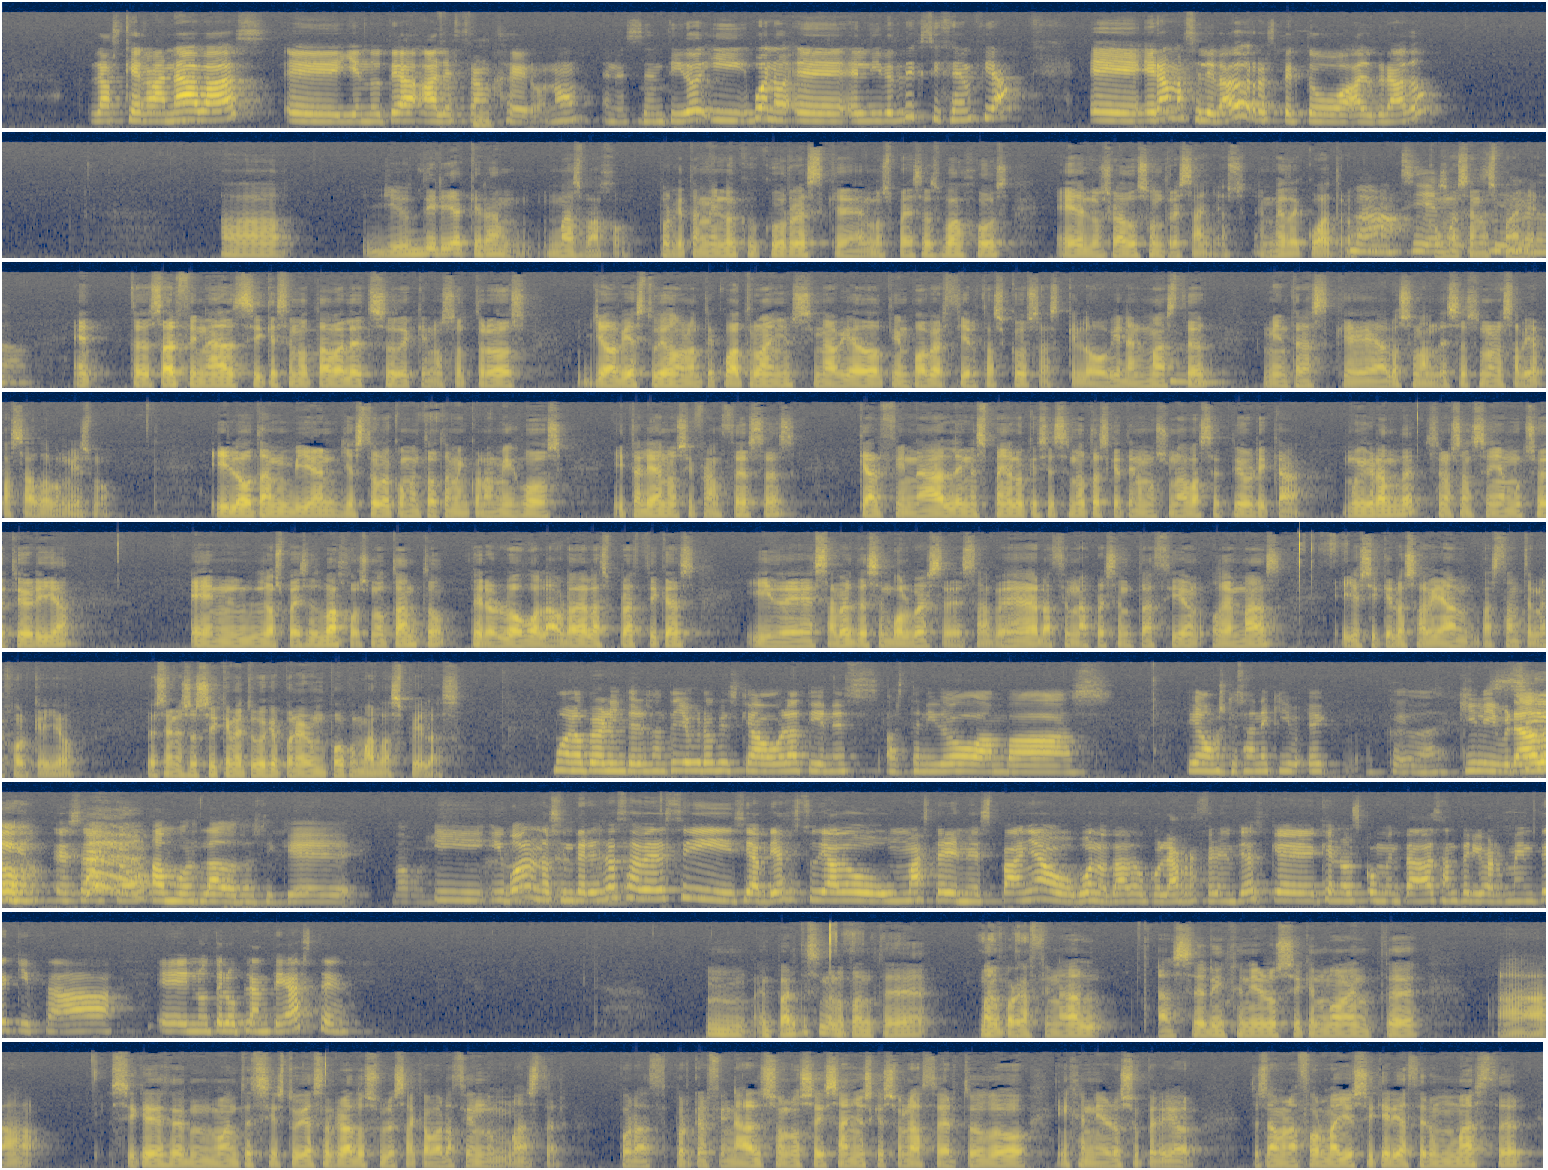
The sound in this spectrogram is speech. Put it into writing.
las que ganabas eh, yéndote a- al extranjero, ¿no? En ese sentido. Y bueno, eh, el nivel de exigencia eh, era más elevado respecto al grado. Ah, yo diría que era más bajo, porque también lo que ocurre es que en los Países Bajos eh, los grados son tres años en vez de cuatro, sí, como es en sí, España. verdad. Entonces al final sí que se notaba el hecho de que nosotros, yo había estudiado durante cuatro años y me había dado tiempo a ver ciertas cosas que luego viene el máster, mientras que a los holandeses no les había pasado lo mismo. Y luego también, y esto lo he comentado también con amigos italianos y franceses, que al final en España lo que sí se nota es que tenemos una base teórica muy grande, se nos enseña mucho de teoría, en los Países Bajos no tanto, pero luego a la hora de las prácticas y de saber desenvolverse, de saber hacer una presentación o demás, ellos sí que lo sabían bastante mejor que yo. Entonces en eso sí que me tuve que poner un poco más las pilas. Bueno, pero lo interesante yo creo que es que ahora tienes, has tenido ambas, digamos que se han equi- e- que- equilibrado Sí, exacto. ambos lados, así que vamos. Y, y bueno, nos interesa saber si, si habrías estudiado un máster en España o, bueno, dado con las referencias que, que nos comentabas anteriormente, quizá eh, no te lo planteaste. Mm, en parte sí me lo planteé, bueno, porque al final, al ser ingeniero sí que normalmente ah, sí que normalmente si estudias el grado sueles acabar haciendo un máster, por porque al final son los seis años que suele hacer todo ingeniero superior. Entonces, de alguna forma, yo sí quería hacer un máster.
